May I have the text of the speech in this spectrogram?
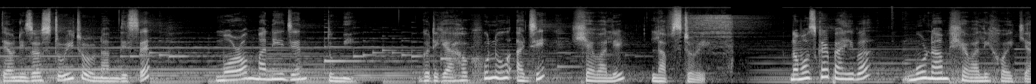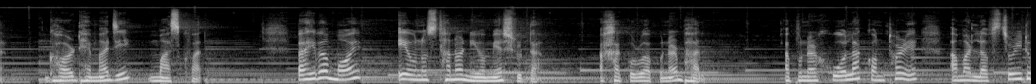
তেওঁ নিজৰ ষ্টৰিটোৰ নাম দিছে মৰম মানি যেন তুমি। গতিকে আহক শুনো আজি শেৱালীৰ লাভ ষ্টৰী নমস্কাৰ পাহিবা মোৰ নাম শেৱালী শইকীয়া। ঘৰ ধেমাজি মাছখোৱাত পাহিবা মই এই অনুষ্ঠানৰ নিয়মীয়া শ্ৰোতা। আশা কৰোঁ আপোনাৰ ভাল। আপোনাৰ শুৱলা কণ্ঠৰে আমাৰ লাভ ষ্টৰীটো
